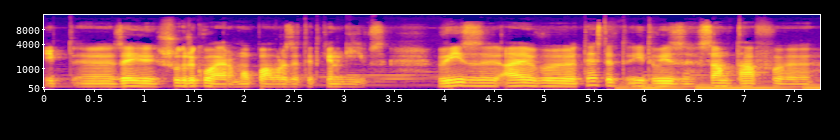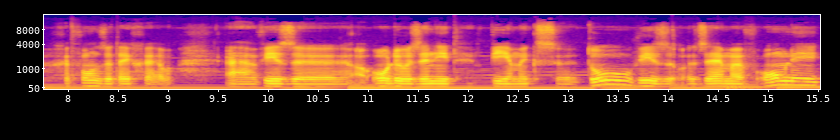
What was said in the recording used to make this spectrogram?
it uh, they should require more power that it can give. With I've tested it with some tough uh, headphones that I have. Uh, with uh, Audio Zenith PMX2 with ZMF Omni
